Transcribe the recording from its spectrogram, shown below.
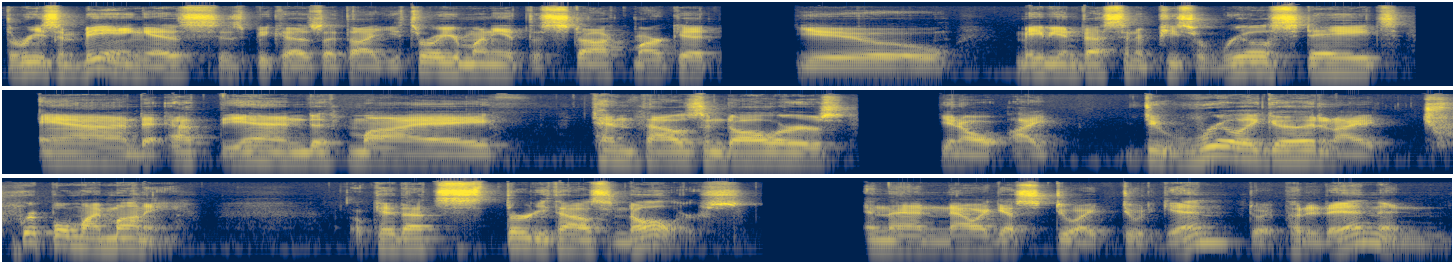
The reason being is is because I thought you throw your money at the stock market, you maybe invest in a piece of real estate, and at the end, my ten thousand dollars, you know, I do really good and I triple my money. Okay, that's thirty thousand dollars. And then now I guess do I do it again? Do I put it in and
